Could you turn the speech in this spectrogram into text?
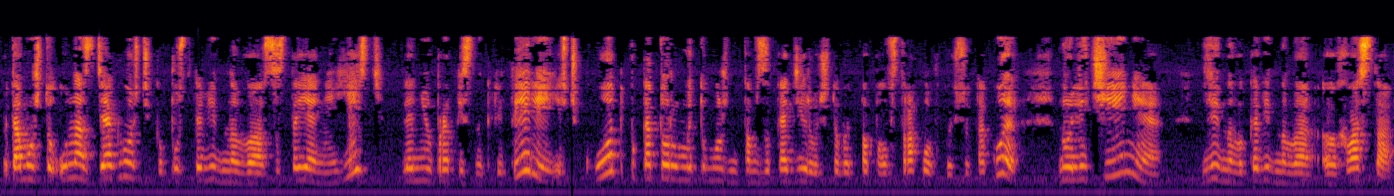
Потому что у нас диагностика постковидного состояния есть, для нее прописаны критерии, есть код, по которому это можно там закодировать, чтобы это попал в страховку и все такое. Но лечение длинного ковидного э, хвоста,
